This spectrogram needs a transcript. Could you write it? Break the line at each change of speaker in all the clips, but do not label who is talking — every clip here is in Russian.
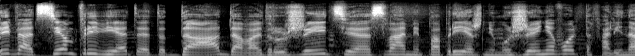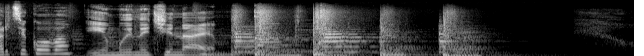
Ребят, всем привет! Это «Да, давай дружить». С вами по-прежнему Женя Вольтов, Алина Артюкова.
И мы начинаем.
